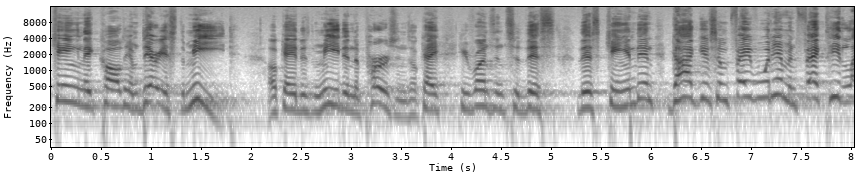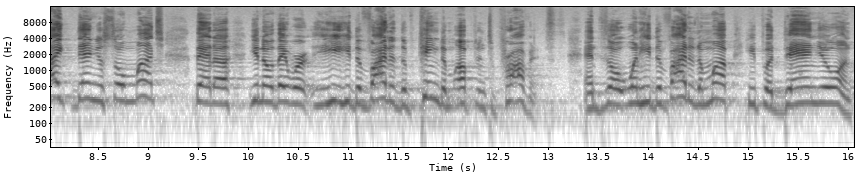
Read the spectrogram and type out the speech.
king, they called him Darius the Mede okay, this Mede and the Persians, okay? He runs into this, this king, and then God gives him favor with him. In fact, he liked Daniel so much that, uh, you know, they were, he, he divided the kingdom up into provinces. And so when he divided them up, he put Daniel and,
